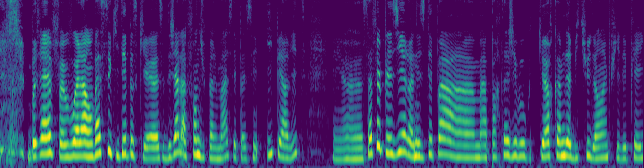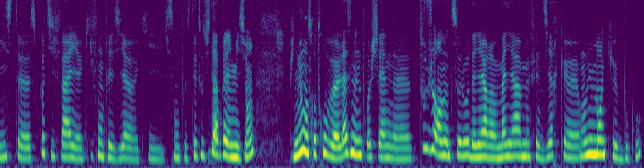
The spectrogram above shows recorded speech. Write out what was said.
Bref, voilà, on va se quitter parce que c'est déjà la fin du Palma. C'est passé hyper vite. Et ça fait plaisir. N'hésitez pas à, partager vos coups de cœur comme d'habitude. Hein, et puis les playlists Spotify qui font plaisir, qui, qui, sont postées tout de suite après l'émission. Puis nous, on se retrouve euh, la semaine prochaine, euh, toujours en mode solo. D'ailleurs, Maya me fait dire qu'on lui manque beaucoup.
